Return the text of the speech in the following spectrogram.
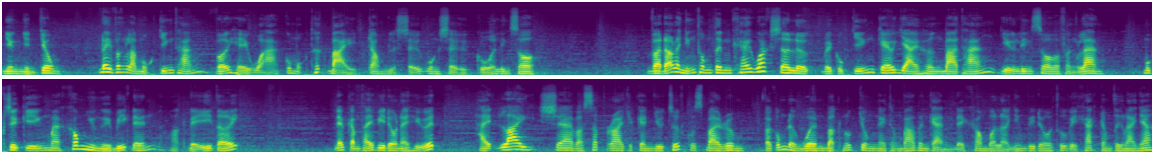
Nhưng nhìn chung, đây vẫn là một chiến thắng với hệ quả của một thất bại trong lịch sử quân sự của Liên Xô. Và đó là những thông tin khái quát sơ lược về cuộc chiến kéo dài hơn 3 tháng giữa Liên Xô và Phần Lan, một sự kiện mà không nhiều người biết đến hoặc để ý tới. Nếu cảm thấy video này hữu ích, hãy like, share và subscribe cho kênh youtube của Spy Room và cũng đừng quên bật nút chuông ngay thông báo bên cạnh để không bỏ lỡ những video thú vị khác trong tương lai nhé.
